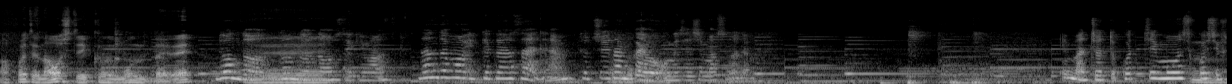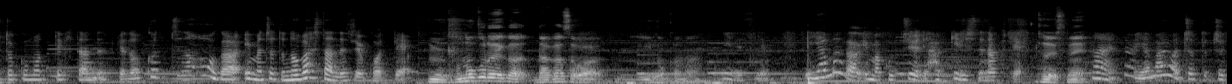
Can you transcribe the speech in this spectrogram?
こうやって直していくもんだよね。どんどんどんどん直していきます。何でも言ってくださいね。途中段階をお見せしますので。今ちょっとこっちもう少し太く持ってきたんですけど、こっちの方が今ちょっと伸ばしたんですよこうやって。うんこのぐらいが長さはいいのかな。いいですね。で山が今こっちよりはっきりしてなくて。そうですね。はい。でも山はちょっとちょっ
